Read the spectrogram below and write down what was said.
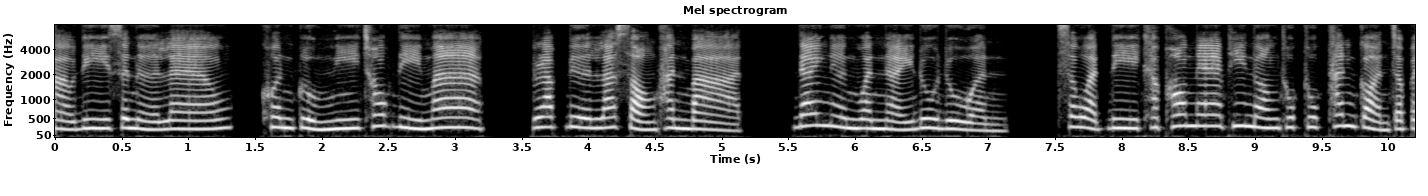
ข่าวดีเสนอแล้ว คนกลุ่มนี้โชคดีมาก รับเดือนละ 2,000 บาท ได้เงินวันไหนดูด่วน สวัสดีค่ะพ่อแม่พี่น้องทุกๆ ท่านก่อนจะไป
